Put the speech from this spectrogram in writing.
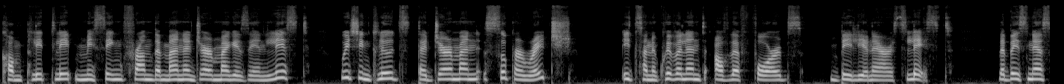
completely missing from the Manager magazine list, which includes the German super rich. It's an equivalent of the Forbes billionaires list. The business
